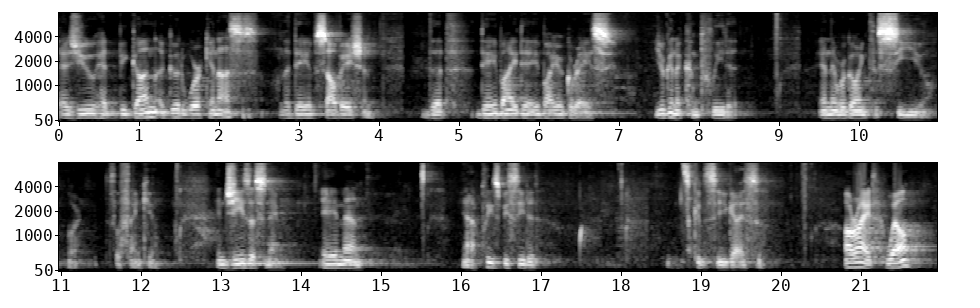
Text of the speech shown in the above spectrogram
as you had begun a good work in us on the day of salvation, that day by day, by your grace, you're going to complete it. And then we're going to see you, Lord. So thank you. In Jesus' name, amen. Yeah, please be seated. It's good to see you guys. All right, well,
